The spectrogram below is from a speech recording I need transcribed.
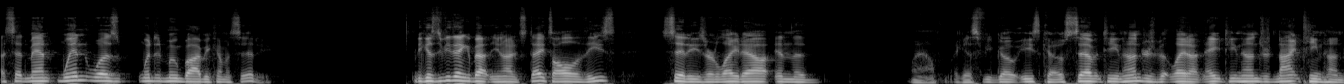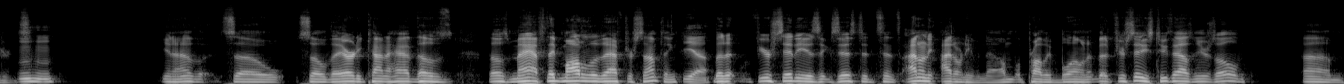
I said, man, when was when did Mumbai become a city? Because if you think about the United States, all of these cities are laid out in the well, I guess if you go East Coast, 1700s, but laid out in 1800s, 1900s hmm you know so so they already kind of had those those maps they modeled it after something Yeah. but if your city has existed since i don't i don't even know i'm probably blowing it but if your city's 2000 years old um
